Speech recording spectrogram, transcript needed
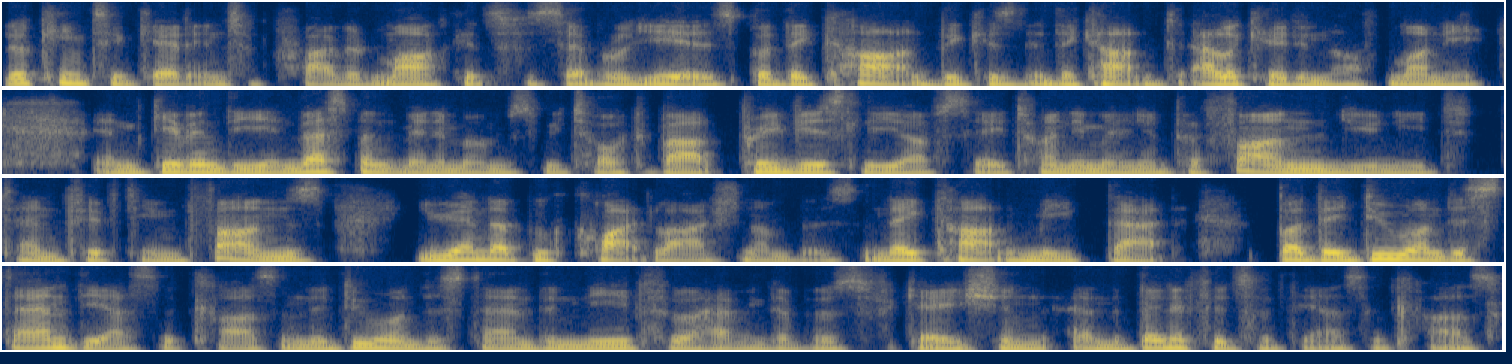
looking to get into private markets for several years, but they can't because they can't allocate enough money. And given the investment minimums we talked about previously of, say, 20 million per fund, you need 10, 15 funds, you end up with quite large numbers, and they can't meet that. But they do understand the asset class and they do understand the need for having diversification and the benefits of the asset class.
